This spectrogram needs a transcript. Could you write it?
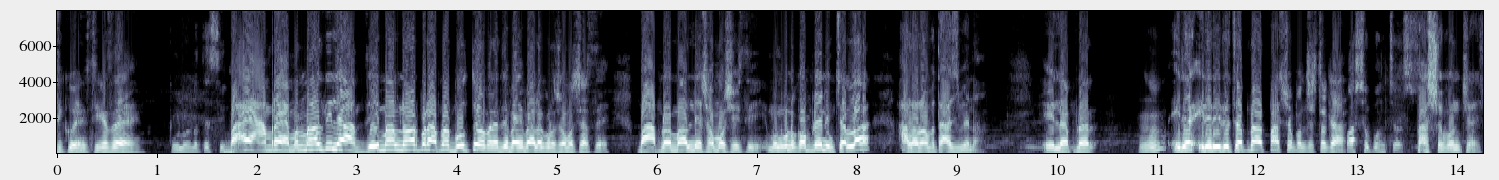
সিকোয়েন্স ঠিক আছে? ভাই আমরা এমন মাল দিলাম যে মাল নেওয়ার পর আপনার বলতে হবে না যে ভাই ভালো কোনো সমস্যা আছে। বা আপনার মাল নিয়ে সমস্যা হয়েছে। এমন কোনো কমপ্লেন ইনশাল্লাহ আল্লাহ রহমতে আসবে না। এলে আপনার হুম? এটা এটা রেট হচ্ছে আপনার পাঁচশো পঞ্চাশ টাকা। পাঁচশো পঞ্চাশ। পাঁচশো পঞ্চাশ।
